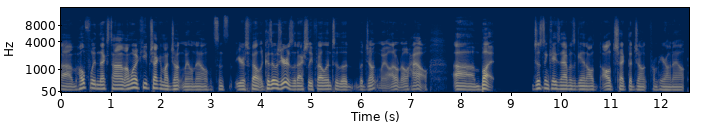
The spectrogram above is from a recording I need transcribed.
Um, hopefully next time I'm to keep checking my junk mail now since yours fell because it was yours that actually fell into the the junk mail. I don't know how, um, but just in case it happens again, I'll I'll check the junk from here on out.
